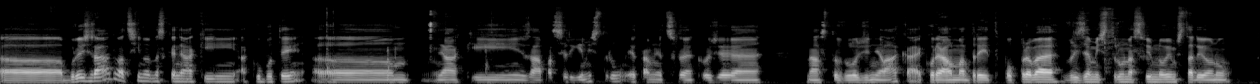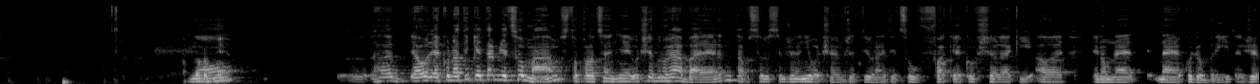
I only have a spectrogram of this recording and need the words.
Uh, budeš hrát, Vacíno, dneska nějaký akuboty, uh, nějaký zápasy ligy mistrů? Je tam něco jako, že nás to vyloženě láká, jako Real Madrid poprvé v lize mistrů na svým novém stadionu? No, hele, já jako na tiket tam něco mám, stoprocentně, určitě budu hrát Bayern, tam si myslím, že není o čem, že ty United jsou fakt jako všelijaký, ale jenom ne, ne jako dobrý, takže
